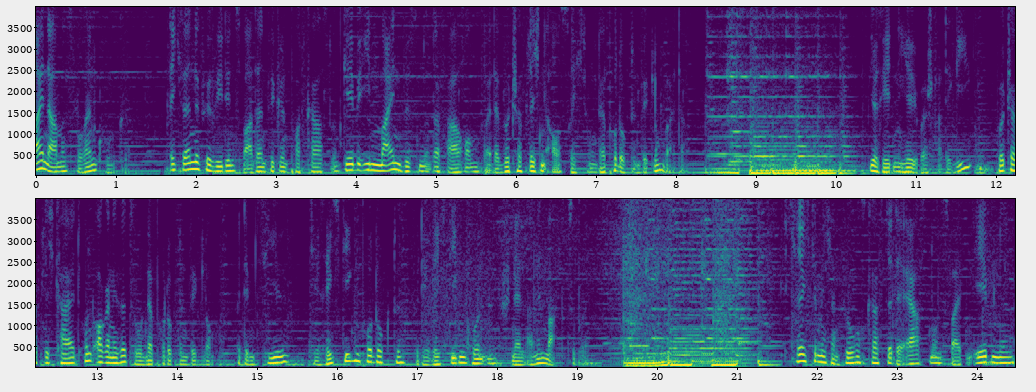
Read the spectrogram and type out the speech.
Mein Name ist Florian Kuhnke. Ich sende für Sie den Smarter Entwickeln Podcast und gebe Ihnen mein Wissen und Erfahrung bei der wirtschaftlichen Ausrichtung der Produktentwicklung weiter. Wir reden hier über Strategie, Wirtschaftlichkeit und Organisation der Produktentwicklung mit dem Ziel, die richtigen Produkte für die richtigen Kunden schnell an den Markt zu bringen. Ich richte mich an Führungskräfte der ersten und zweiten Ebene,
